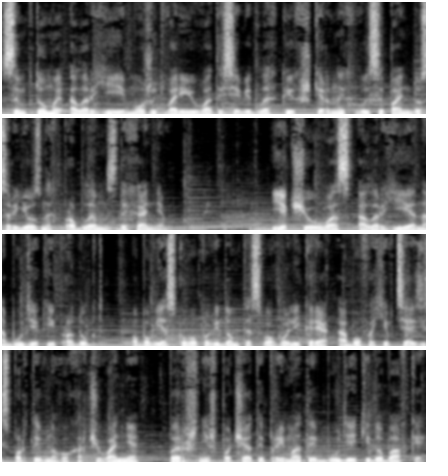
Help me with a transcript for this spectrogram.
Симптоми алергії можуть варіюватися від легких шкірних висипань до серйозних проблем з диханням. Якщо у вас алергія на будь-який продукт, обов'язково повідомте свого лікаря або фахівця зі спортивного харчування, перш ніж почати приймати будь-які добавки.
